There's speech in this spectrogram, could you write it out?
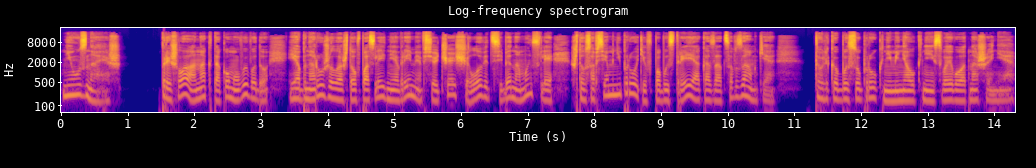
не узнаешь». Пришла она к такому выводу и обнаружила, что в последнее время все чаще ловит себя на мысли, что совсем не против побыстрее оказаться в замке — только бы супруг не менял к ней своего отношения.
